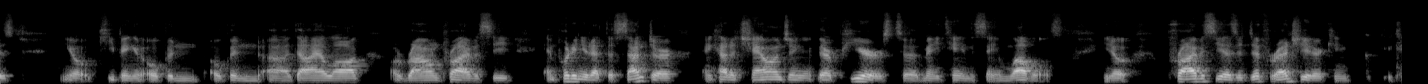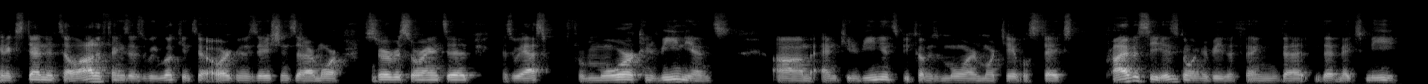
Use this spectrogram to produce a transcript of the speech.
is you know keeping an open open uh, dialogue around privacy and putting it at the center and kind of challenging their peers to maintain the same levels. You know, privacy as a differentiator can can extend into a lot of things as we look into organizations that are more service oriented, as we ask for more convenience, um, and convenience becomes more and more table stakes. Privacy is going to be the thing that that makes me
